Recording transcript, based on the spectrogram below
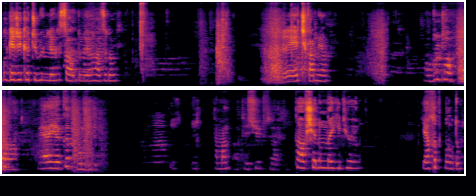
Bu gece kötü birileri saldırıyor hazır ol. Ee, çıkamıyorum. Odun topla. Veya yakıt bul gidip. Tamam. Ateşi yükseltin. Tavşanımla gidiyorum. Yakıt buldum.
